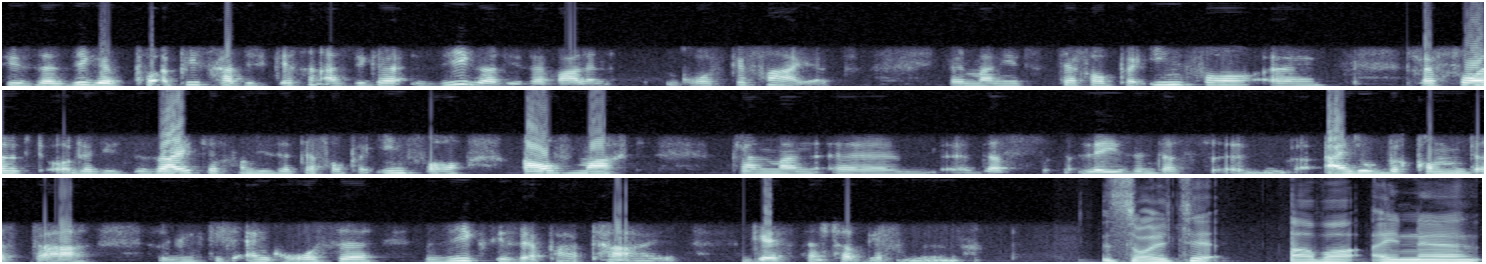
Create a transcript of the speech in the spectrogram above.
dieser Sieger, PiS hat sich gestern als Sieger, Sieger dieser Wahlen groß gefeiert. Wenn man jetzt TVP Info äh, verfolgt oder diese Seite von dieser TVP Info aufmacht, kann man äh, das lesen, das äh, Eindruck bekommen, dass da wirklich ein großer Sieg dieser Partei gestern stattgefunden hat. Sollte aber eine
